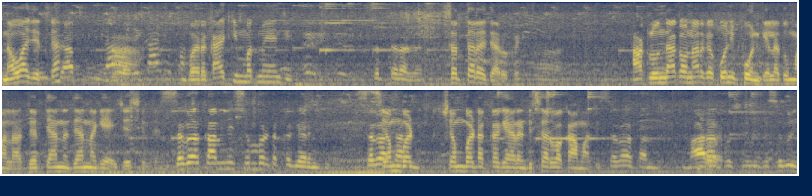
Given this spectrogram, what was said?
नवाज आहेत का? बरं काय किंमत मग यांची? सत्तर हजार. सत्तर हजार रुपये. आकलून दाखवणार का? कोणी फोन केला तुम्हाला? जर त्यांना त्यांना घ्यायचे असेल त्यांना सगळं काम नाही शंभर टक्के गॅरंटी शंभर शंभर टक्का गॅरंटी सर्व कामाची सगळं काम मारापासून तर सगळी.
